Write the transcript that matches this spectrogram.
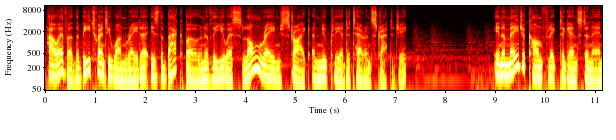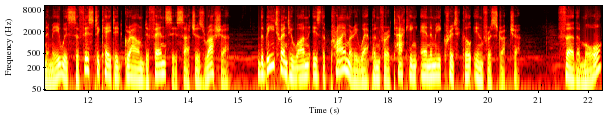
However, the B-21 Raider is the backbone of the US long-range strike and nuclear deterrent strategy. In a major conflict against an enemy with sophisticated ground defenses such as Russia, the B-21 is the primary weapon for attacking enemy critical infrastructure. Furthermore,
